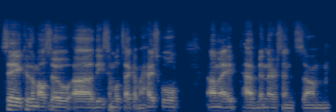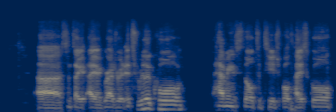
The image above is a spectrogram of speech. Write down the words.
Say because I'm also uh, the cymbal tech at my high school. Um, and I have been there since um, uh, since I, I graduated. It's really cool having still to teach both high school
